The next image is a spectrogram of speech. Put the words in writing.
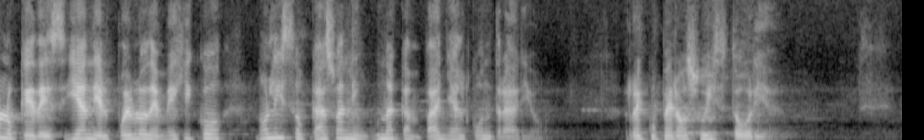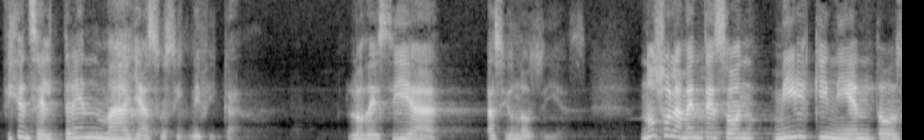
lo que decían y el pueblo de México no le hizo caso a ninguna campaña, al contrario, recuperó su historia. Fíjense, el tren Maya, su significado. Lo decía hace unos días no solamente son 1.500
